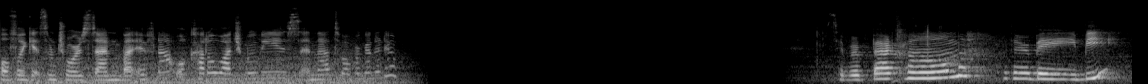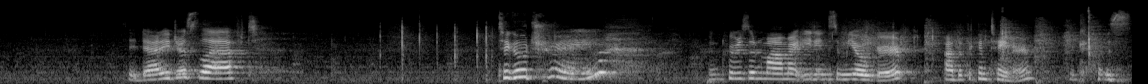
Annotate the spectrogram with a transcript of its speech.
Hopefully get some chores done, but if not, we'll cuddle, watch movies, and that's what we're gonna do. So we're back home with our baby. Say daddy just left to go train. And Cruz and Mom are eating some yogurt out of the container because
